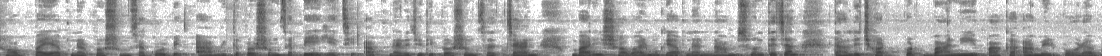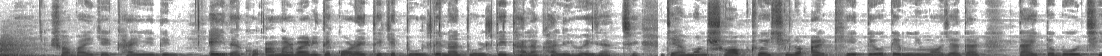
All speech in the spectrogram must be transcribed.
সবাই আপনার প্রশংসা করবে। আমি তো প্রশংসা পেয়ে গেছি। আপনারা যদি প্রশংসা চান, বাড়ির সবার মুখে আপনার নাম শুনতে চান, তাহলে ঝটপট বানিয়ে পাকা আমের বড়া সবাইকে খাইয়ে দিন। এই দেখো, আমার বাড়িতে কড়াই থেকে তুলতে না তুলতেই থালা খালি হয়ে যাচ্ছে। যেমন সফট হয়েছিল আর খেতেও তেমনি মজাদার। তাই তো বলছি,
